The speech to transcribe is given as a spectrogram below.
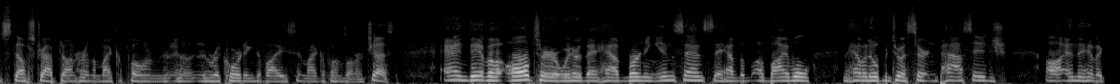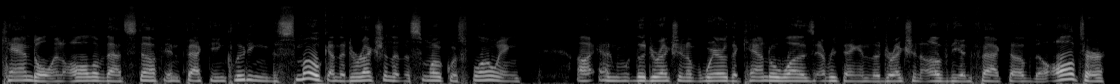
stuff strapped on her and the microphone uh, recording device and microphones on her chest. And they have an altar where they have burning incense, they have the, a Bible, and they have it open to a certain passage. Uh, and they have a candle and all of that stuff. In fact, including the smoke and the direction that the smoke was flowing, uh, and the direction of where the candle was, everything, and the direction of the, in fact, of the altar,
